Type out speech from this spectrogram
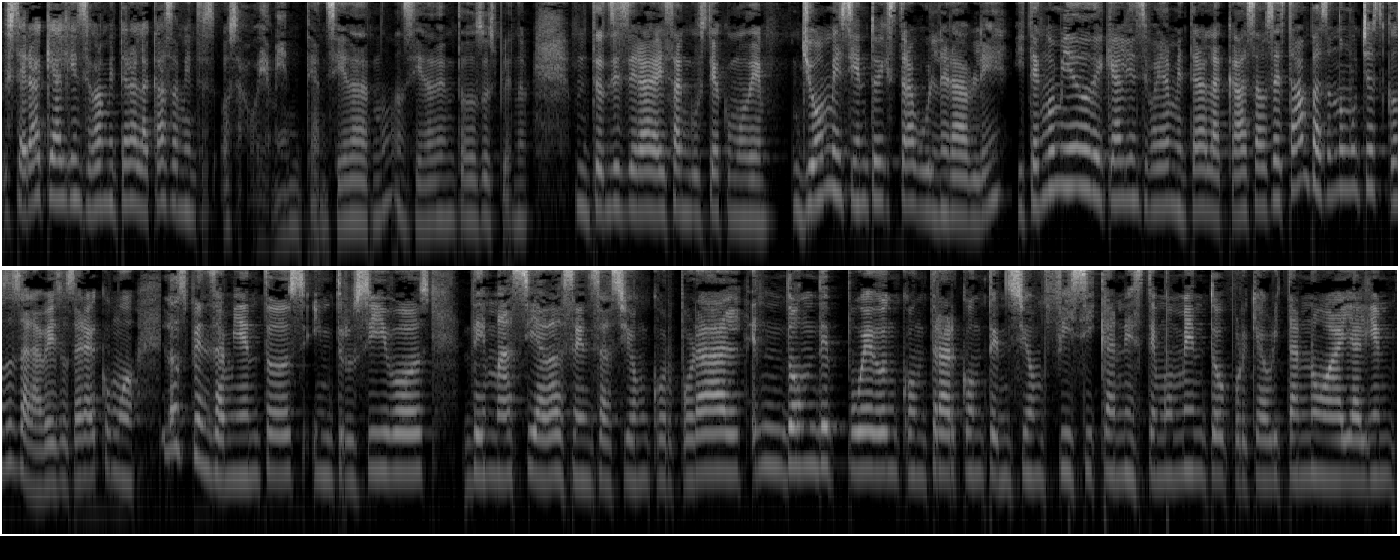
¿será que alguien se va a meter a la casa mientras, o sea, obviamente, ansiedad, ¿no? Ansiedad en todo su esplendor. Entonces era esa angustia como de, yo me siento extra vulnerable y tengo miedo de que alguien se vaya a meter a la casa. O sea, estaban pasando muchas cosas a la vez, o sea, era como los pensamientos intrusivos, demasiada sensación corporal, en donde puedo encontrar contención física en este momento, porque ahorita no hay alguien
